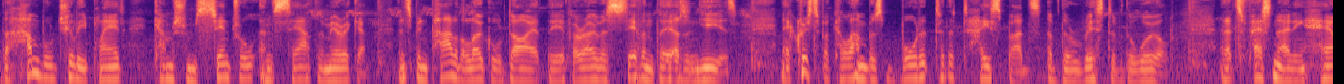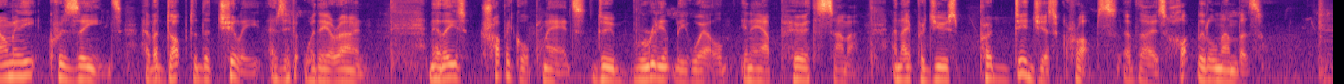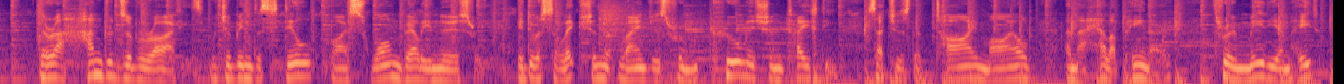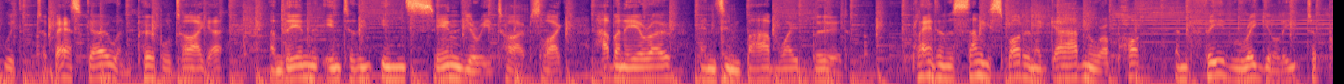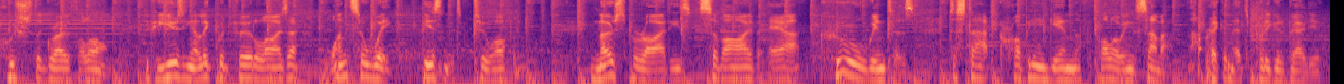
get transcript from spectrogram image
The humble chili plant comes from Central and South America and it's been part of the local diet there for over 7,000 years. Now, Christopher Columbus brought it to the taste buds of the rest of the world. And it's fascinating how many cuisines have adopted the chili as if it were their own. Now, these tropical plants do brilliantly well in our Perth summer and they produce prodigious crops of those hot little numbers. There are hundreds of varieties which have been distilled by Swan Valley Nursery into a selection that ranges from coolish and tasty, such as the Thai mild and the jalapeno, through medium heat with Tabasco and Purple Tiger, and then into the incendiary types like habanero and Zimbabwe bird. Plant in a sunny spot in a garden or a pot and feed regularly to push the growth along. If you're using a liquid fertiliser, once a week isn't too often. Most varieties survive our cool winters to start cropping again the following summer. I reckon that's pretty good value.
